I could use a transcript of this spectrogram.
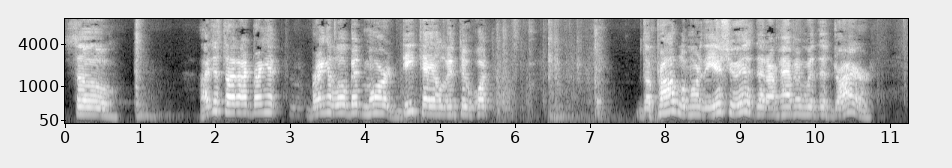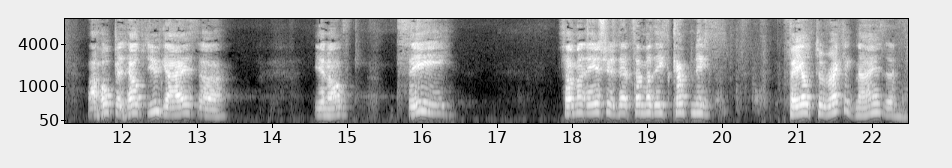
So I just thought I'd bring it bring a little bit more detail into what the problem or the issue is that I'm having with this dryer. I hope it helps you guys, uh, you know, see some of the issues that some of these companies fail to recognize and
